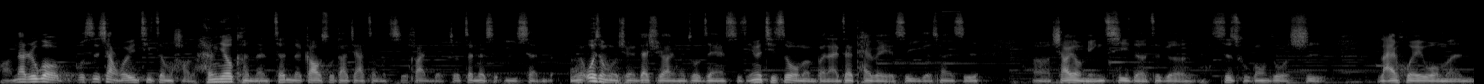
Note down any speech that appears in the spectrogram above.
好，那如果不是像我运气这么好的，很有可能真的告诉大家怎么吃饭的，就真的是医生的。为什么我选择在学校里面做这件事情？因为其实我们本来在台北也是一个算是呃小有名气的这个私厨工作室，来回我们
